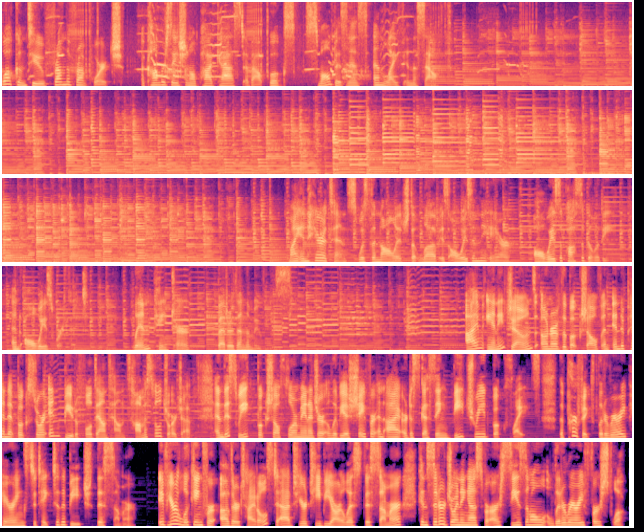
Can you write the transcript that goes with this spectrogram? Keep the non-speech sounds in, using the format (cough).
Welcome to From the Front Porch, a conversational podcast about books, small business, and life in the South. My inheritance was the knowledge that love is always in the air, always a possibility, and always worth it. Lynn Painter, Better Than the Movies. I'm Annie Jones, owner of The Bookshelf, an independent bookstore in beautiful downtown Thomasville, Georgia. And this week, bookshelf floor manager Olivia Schaefer and I are discussing beach read book flights, the perfect literary pairings to take to the beach this summer. If you're looking for other titles to add to your TBR list this summer, consider joining us for our seasonal literary first look.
